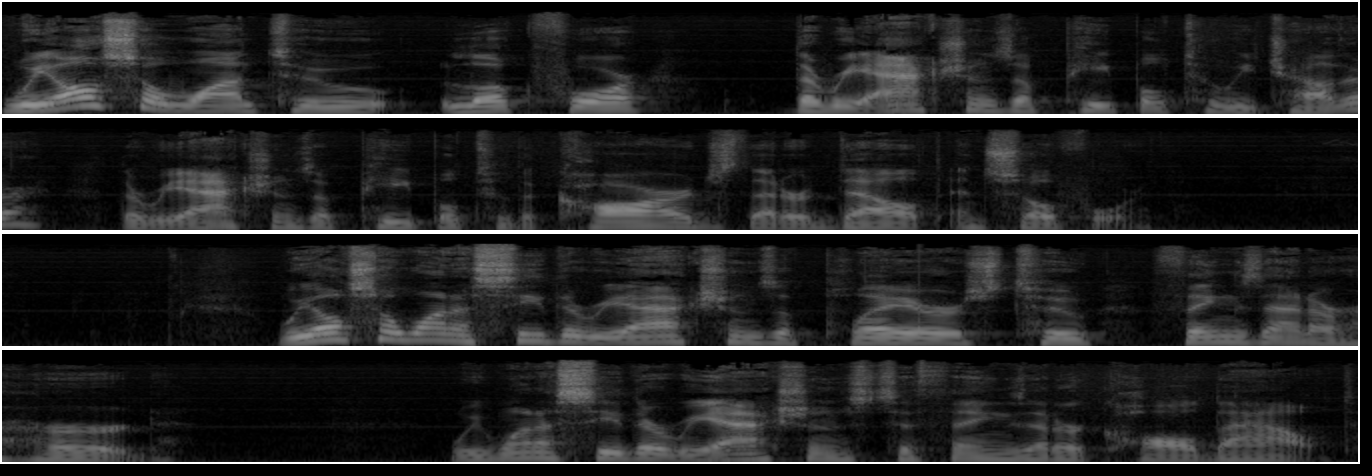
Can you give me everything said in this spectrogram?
We also want to look for the reactions of people to each other, the reactions of people to the cards that are dealt, and so forth. We also want to see the reactions of players to things that are heard. We want to see their reactions to things that are called out,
